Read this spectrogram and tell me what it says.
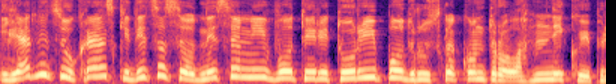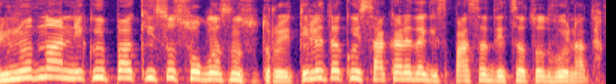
Илјадници украински деца се однесени во територии под руска контрола. Некои принудно, а некои пак и со согласно со родителите кои сакале да ги спасат децата од војната.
